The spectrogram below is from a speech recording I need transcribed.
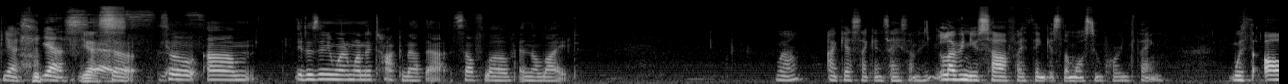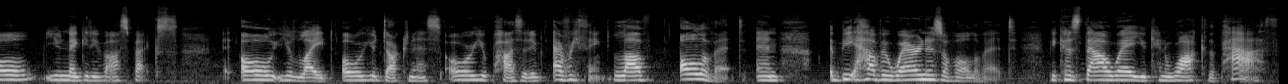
Yes. Yes. Yes. So, so um, does anyone want to talk about that self-love and the light? Well, I guess I can say something. Loving yourself, I think, is the most important thing. With all your negative aspects, all your light, all your darkness, all your positive, everything. Love all of it and be, have awareness of all of it because that way you can walk the path.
